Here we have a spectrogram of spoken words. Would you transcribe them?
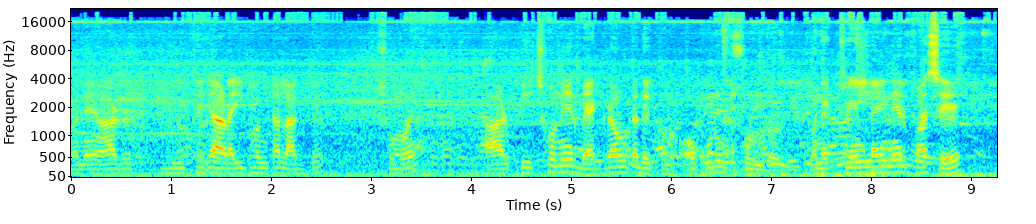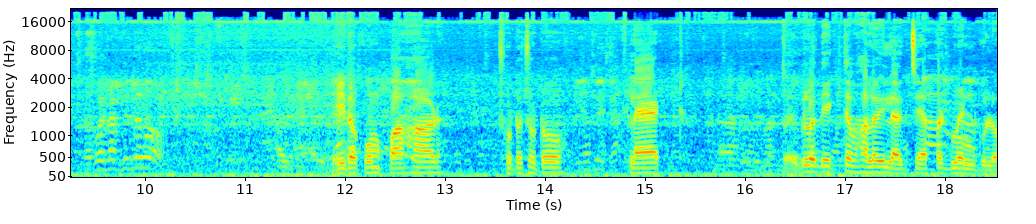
মানে আর দুই থেকে আড়াই ঘণ্টা লাগবে সময়। আর পেছনের ব্যাকগ্রাউন্ডটা দেখুন, অপরূপ সুন্দর। মানে ট্রেন লাইনের পাশে এইরকম পাহাড়, ছোট ছোট ফ্ল্যাট। তো এগুলো দেখতে ভালোই লাগছে অ্যাপার্টমেন্টগুলো।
